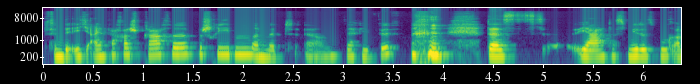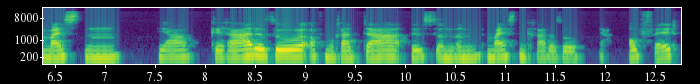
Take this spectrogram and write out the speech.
finde ich, einfacher Sprache beschrieben und mit ähm, sehr viel Pfiff, dass, ja, dass mir das Buch am meisten, ja, gerade so auf dem Radar ist und, und am meisten gerade so, ja, auffällt.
